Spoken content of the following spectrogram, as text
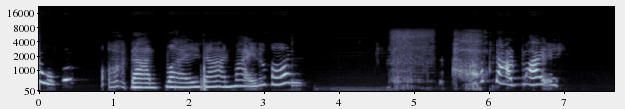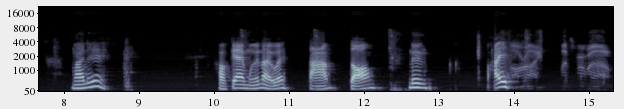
วด่านใหม่ด่านใหม่ทุกคน ด่านใหม่ มาดิขอแก้มือหน่อยเว้ยสาม สอง หนึ่ง ไป All right, let's move out.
